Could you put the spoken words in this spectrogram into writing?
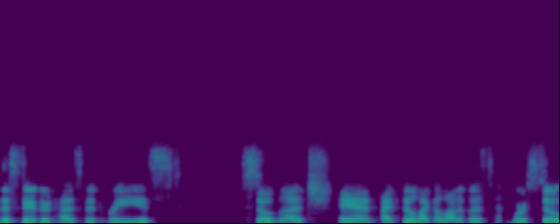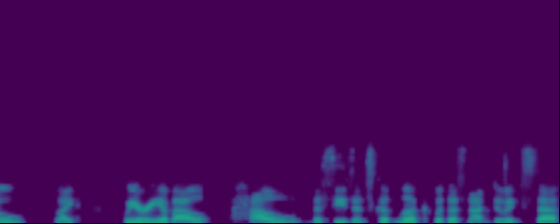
the standard has been raised so much, and I feel like a lot of us were so like weary about how the seasons could look with us not doing stuff.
